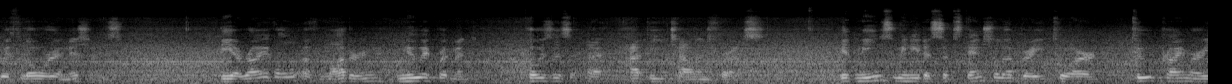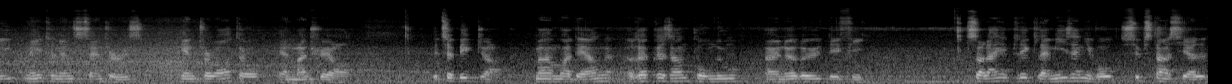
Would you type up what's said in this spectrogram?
with lower emissions. The arrival of modern, new equipment poses a happy challenge for us. It means we need a substantial upgrade to our two primary maintenance centers in Toronto and Montreal. It's a big job. moderne représente pour nous un heureux défi. Cela implique la mise à niveau substantielle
